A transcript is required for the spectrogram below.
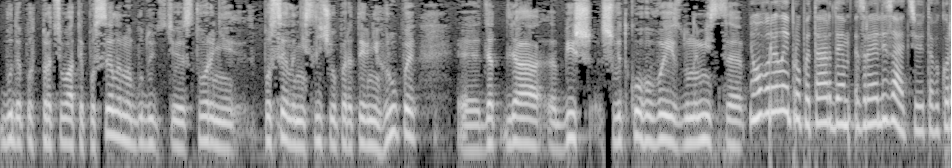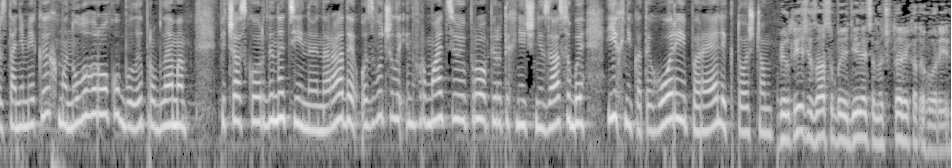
буде працювати посилено, будуть е, створені посилені слідчо-оперативні групи е, для, для е, більш швидкого виїзду на місце Говорили і про петарди, з реалізацією та використанням яких минулого року були проблеми. Під час координаційної наради озвучили інформацію про піротехнічні засоби, їхні категорії, перелік тощо. Піротехнічні засоби діляться на чотири категорії.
